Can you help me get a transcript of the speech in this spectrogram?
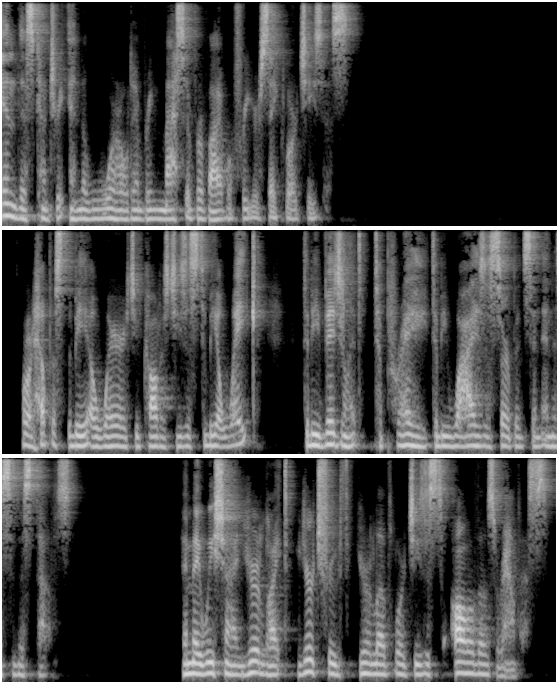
in this country and the world and bring massive revival for your sake, Lord Jesus. Lord, help us to be aware as you've called us, Jesus, to be awake, to be vigilant, to pray, to be wise as serpents and innocent as doves. And may we shine your light, your truth, your love, Lord Jesus, to all of those around us.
